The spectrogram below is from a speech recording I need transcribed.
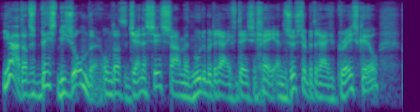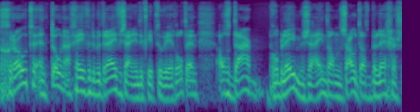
Ja, dat is best bijzonder, omdat Genesis samen met moederbedrijf DCG en zusterbedrijf Grayscale grote en toonaangevende bedrijven zijn in de cryptowereld. En als daar problemen zijn, dan zou dat beleggers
